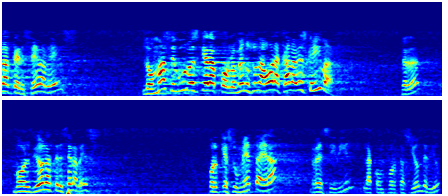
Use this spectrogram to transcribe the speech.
la tercera vez. Lo más seguro es que era por lo menos una hora cada vez que iba. ¿Verdad? Volvió la tercera vez. Porque su meta era recibir la confortación de Dios.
